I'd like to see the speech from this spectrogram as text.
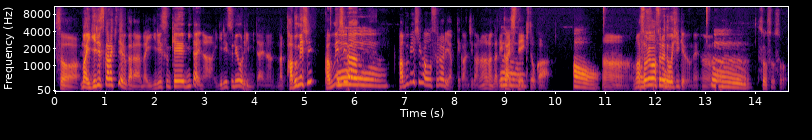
そう。まあイギリスから来てるから、まあ、イギリス系みたいなイギリス料理みたいななパブ飯？パブ飯が、うん。パブ飯がオーストラリアって感じかな。なんかでかいステーキとか、ああまあそれはそれで美味しいけどね、うん。あうん。そうそうそ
